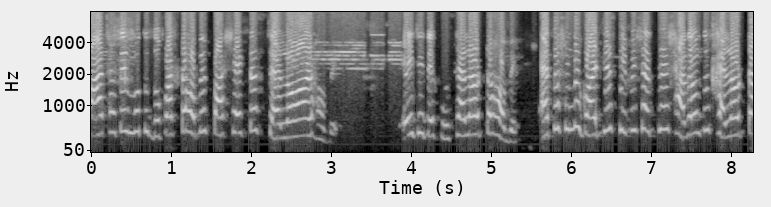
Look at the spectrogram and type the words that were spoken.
পাঁচ হাতের মতো দোপাট্টা হবে, পাশে একটা স্যালোয়ার হবে। এই যে দেখুন স্যালোয়ারটা হবে। এত সুন্দর গর্জিয়াস থ্রিপির সাথে সাধারণত স্যালোয়ারটা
